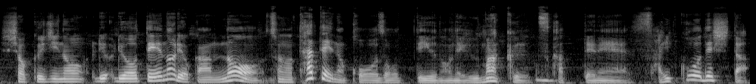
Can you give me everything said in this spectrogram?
食事の料亭の旅館のその縦の構造っていうのをねうまく使ってね最高でした。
